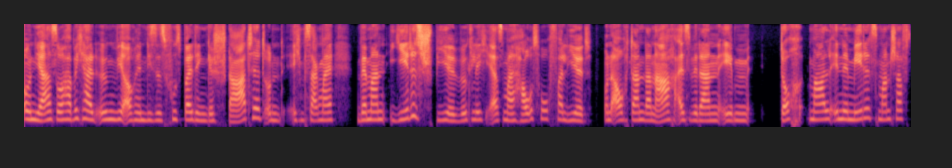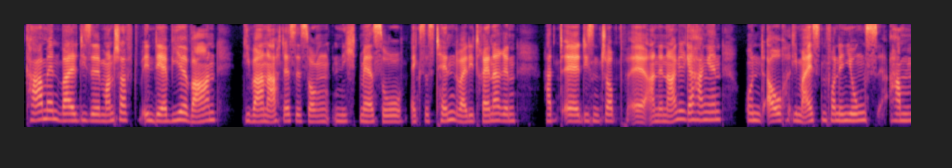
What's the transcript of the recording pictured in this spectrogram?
Und ja, so habe ich halt irgendwie auch in dieses Fußballding gestartet. Und ich sag mal, wenn man jedes Spiel wirklich erstmal haushoch verliert und auch dann danach, als wir dann eben doch mal in eine Mädelsmannschaft kamen, weil diese Mannschaft, in der wir waren, die war nach der Saison nicht mehr so existent, weil die Trainerin hat äh, diesen Job äh, an den Nagel gehangen und auch die meisten von den Jungs haben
